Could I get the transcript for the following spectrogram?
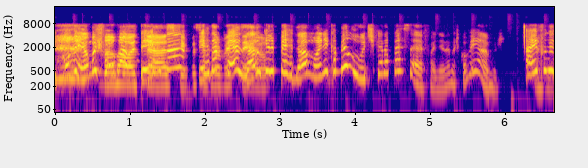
E convenhamos, foi uma perda, perda pesada que ele perdeu a Mônica Bellucci, que era a Persephone, né? Mas convenhamos. Aí fica.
